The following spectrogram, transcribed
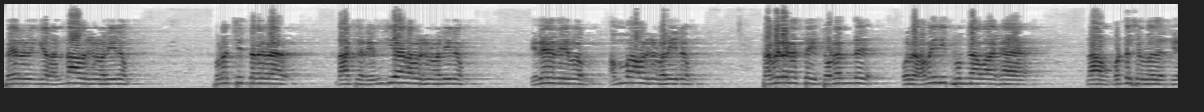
பேரறிஞர் அண்ணா அவர்கள் வழியிலும் புரட்சித் தலைவர் டாக்டர் எம்ஜிஆர் அவர்கள் வழியிலும் இதய தெய்வம் அம்மா அவர்கள் வழியிலும் தமிழகத்தை தொடர்ந்து ஒரு அமைதி பூங்காவாக நாம் கொண்டு செல்வதற்கு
